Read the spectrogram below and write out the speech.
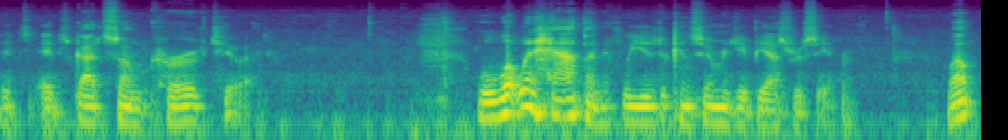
It's, it's got some curve to it. Well, what would happen if we used a consumer GPS receiver? Well,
